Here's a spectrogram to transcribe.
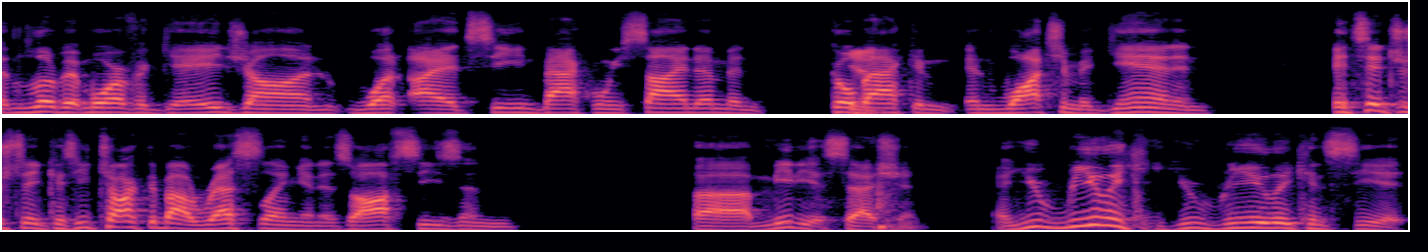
a, little bit more of a gauge on what I had seen back when we signed him and go yeah. back and, and watch him again. And it's interesting because he talked about wrestling in his offseason uh, media session. And you really, you really can see it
